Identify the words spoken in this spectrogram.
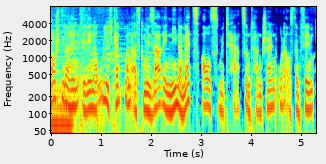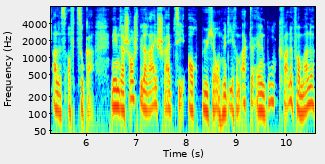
Schauspielerin Elena Ulich kennt man als Kommissarin Nina Metz aus mit Herz und Handschellen oder aus dem Film Alles auf Zucker. Neben der Schauspielerei schreibt sie auch Bücher und mit ihrem aktuellen Buch Qualle vom Malle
